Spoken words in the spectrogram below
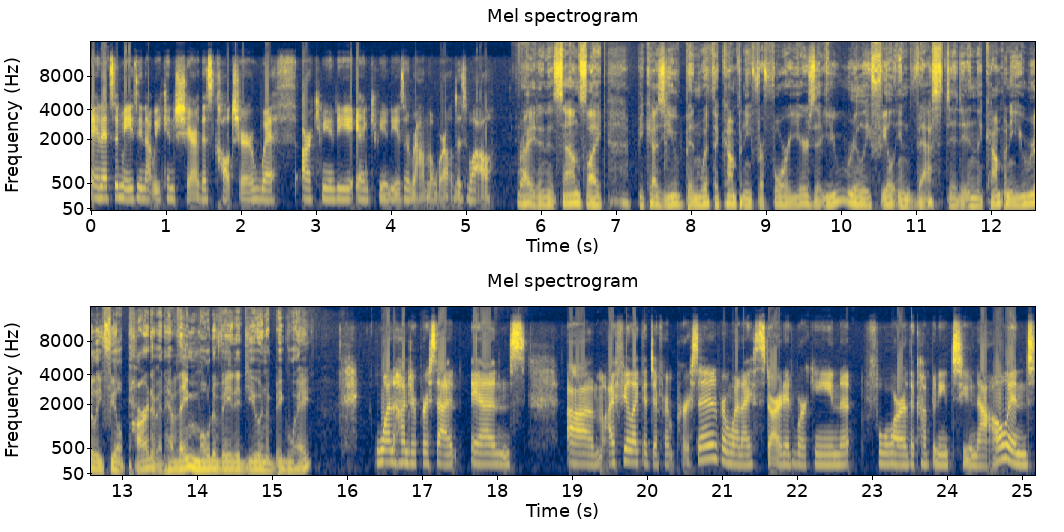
And it's amazing that we can share this culture with our community and communities around the world as well. Right. And it sounds like because you've been with the company for four years that you really feel invested in the company. You really feel part of it. Have they motivated you in a big way? 100%. And um, I feel like a different person from when I started working for the company to now and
